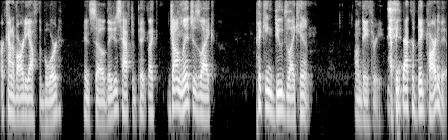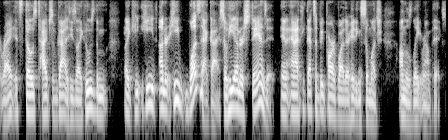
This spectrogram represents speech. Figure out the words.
are kind of already off the board, and so they just have to pick. Like John Lynch is like picking dudes like him on day three. I think that's a big part of it, right? It's those types of guys. He's like, who's the like he he under he was that guy, so he understands it, and and I think that's a big part of why they're hitting so much on those late round picks.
